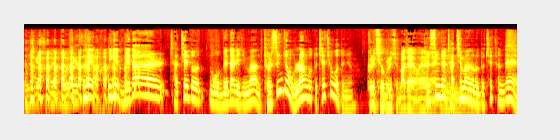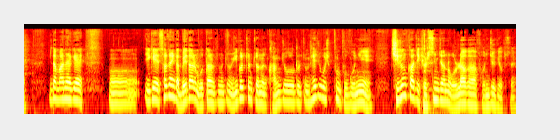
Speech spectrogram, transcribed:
좋으시겠어요. 좋으시겠어요. 근데 이게 메달 자체도 뭐 메달이지만 결승전 올라간 것도 최초거든요. 그렇죠, 그렇죠, 맞아요. 예. 결승전 자체만으로도 최초인데 일단 만약에 어 이게 서정이가 메달을 못 따면 좀 이걸 좀 저는 강조를 좀 해주고 싶은 부분이 지금까지 결승전을 올라가 본 적이 없어요.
